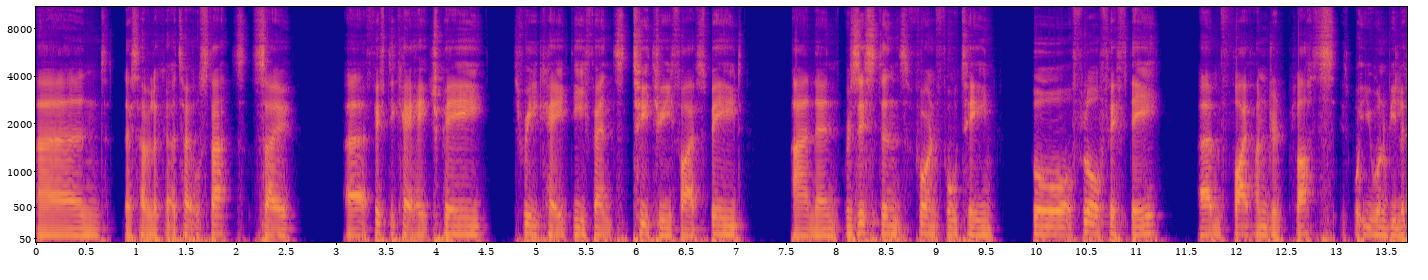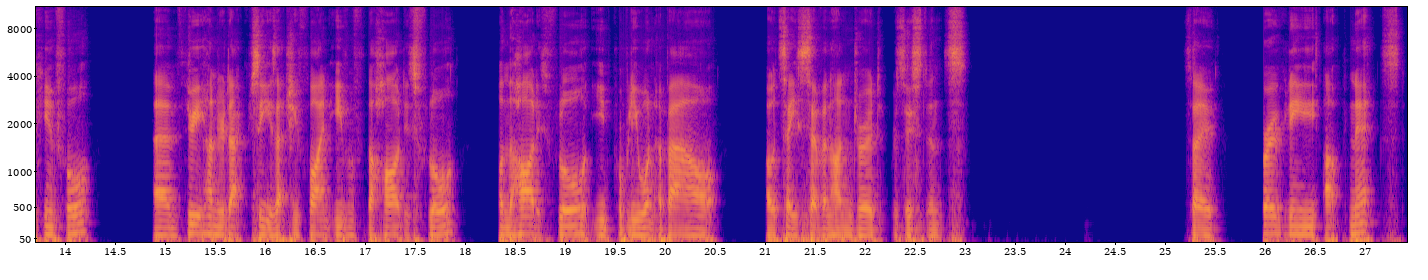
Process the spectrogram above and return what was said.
And let's have a look at the total stats. So, uh, 50k HP, 3k defense, 235 speed, and then resistance 414 for floor 50. Um, 500 plus is what you want to be looking for. Um, 300 accuracy is actually fine even for the hardest floor. On the hardest floor, you'd probably want about, I would say, 700 resistance. So Brogni up next.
